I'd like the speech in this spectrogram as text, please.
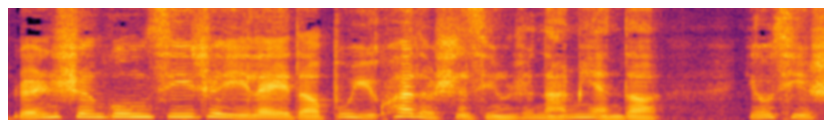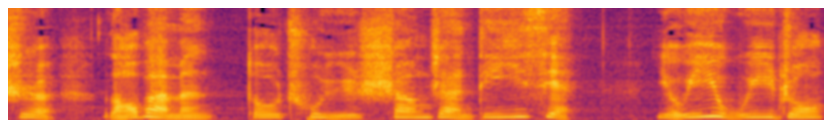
人身攻击这一类的不愉快的事情是难免的，尤其是老板们都处于商战第一线，有意无意中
